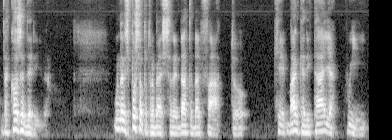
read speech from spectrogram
Da cosa deriva? Una risposta potrebbe essere data dal fatto che Banca d'Italia qui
